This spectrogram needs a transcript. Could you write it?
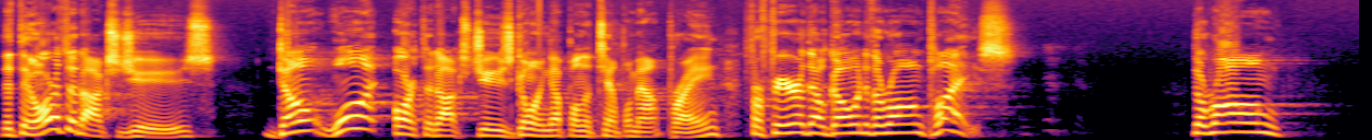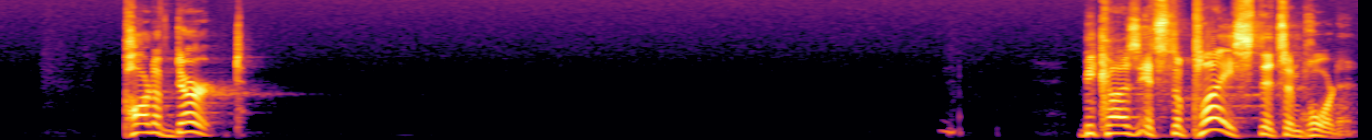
That the Orthodox Jews don't want Orthodox Jews going up on the Temple Mount praying for fear they'll go into the wrong place, the wrong part of dirt. Because it's the place that's important.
